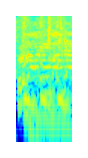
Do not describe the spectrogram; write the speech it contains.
Rock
